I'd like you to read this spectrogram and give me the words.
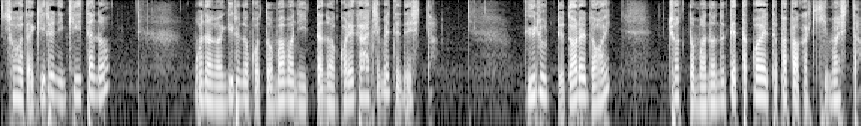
そうだ、ギルに聞いたの？モナがギルのことをママに言ったのはこれが初めてでした。ギルって誰だい？ちょっと間の抜けた声でパパが聞きました。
